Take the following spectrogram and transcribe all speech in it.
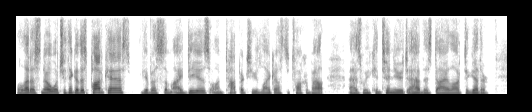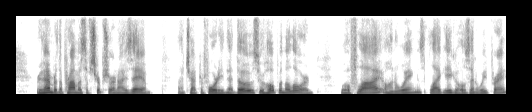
Let us know what you think of this podcast. Give us some ideas on topics you'd like us to talk about as we continue to have this dialogue together. Remember the promise of Scripture in Isaiah uh, chapter 40 that those who hope in the Lord will fly on wings like eagles. And we pray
